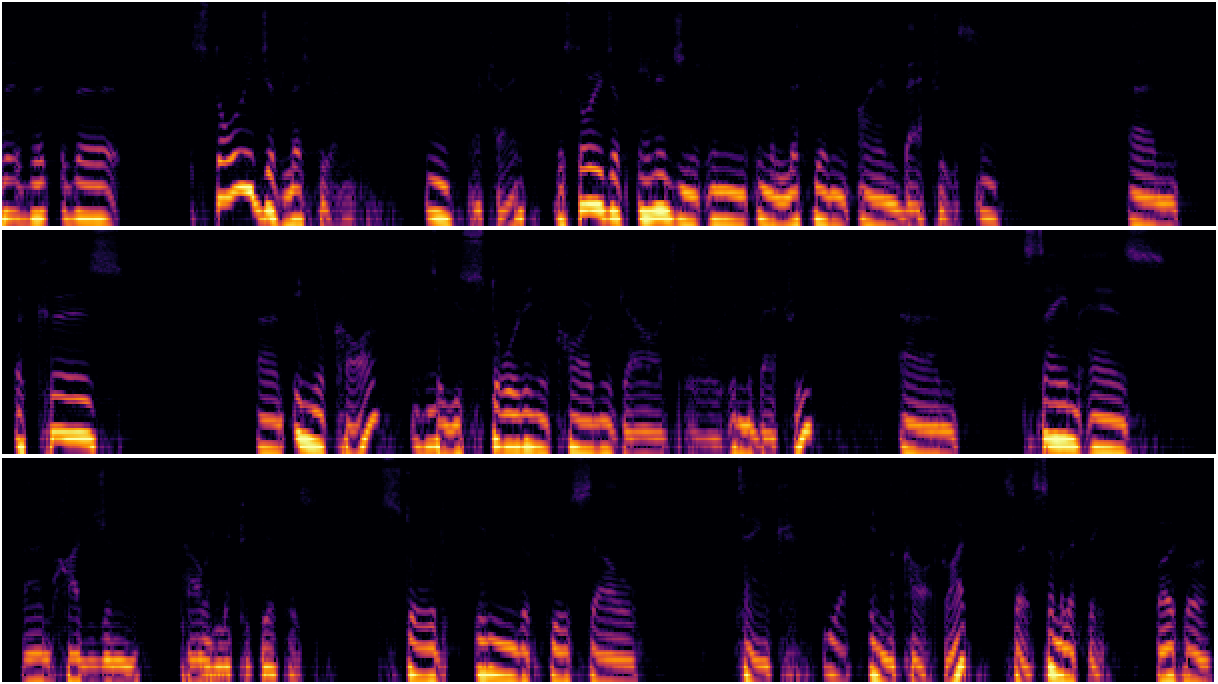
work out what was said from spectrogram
the the the storage of lithium. mm, Okay, the storage of energy in in the lithium ion batteries mm, um, occurs um, in your car. mhm. So you store it in your car, in your garage, or in the battery. Um, same as um, hydrogen powered electric vehicles, stored in the fuel cell tank yeah in the car, right? So similar thing. Both are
